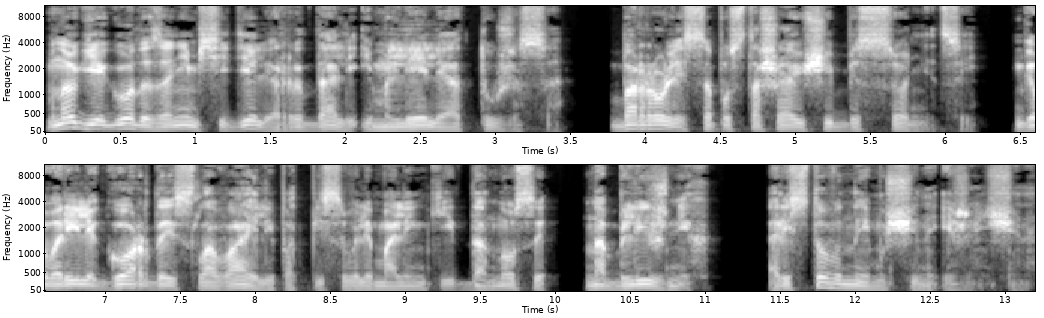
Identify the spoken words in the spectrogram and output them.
Многие годы за ним сидели, рыдали и млели от ужаса, боролись с опустошающей бессонницей, говорили гордые слова или подписывали маленькие доносы на ближних, арестованные мужчины и женщины.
